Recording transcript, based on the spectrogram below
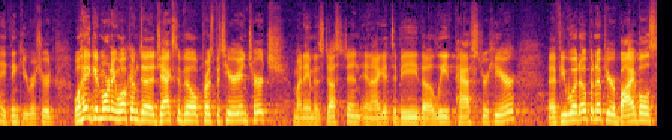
Hey, thank you, Richard. Well, hey, good morning. Welcome to Jacksonville Presbyterian Church. My name is Dustin, and I get to be the lead pastor here. If you would open up your Bibles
